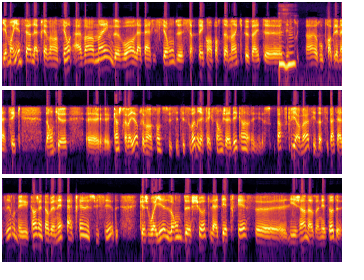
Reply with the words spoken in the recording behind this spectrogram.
y a moyen de faire de la prévention avant même de voir l'apparition de certains comportements qui peuvent être euh, mm-hmm. destructeurs ou problématiques. Donc, quand je travaillais en prévention du suicide, c'est souvent une réflexion que j'avais quand, particulièrement, c'est c'est pas à dire, mais quand j'intervenais après un suicide, que je voyais l'onde de choc, la détresse, les gens dans un état de,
